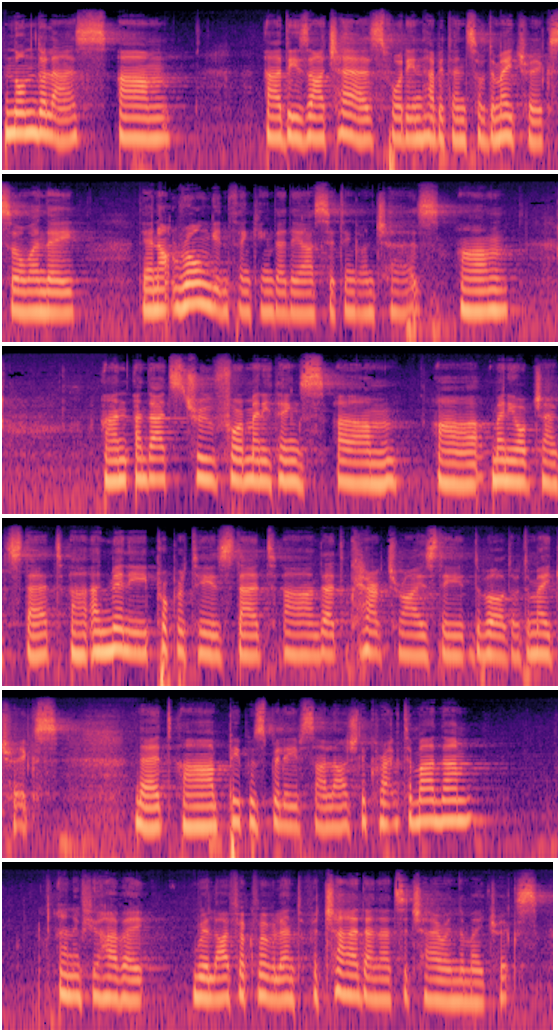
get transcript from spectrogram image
nonetheless, um, uh, these are chairs for the inhabitants of the matrix. So when they they're not wrong in thinking that they are sitting on chairs. Um, and, and that's true for many things, um, uh, many objects that, uh, and many properties that, uh, that characterize the, the world of the matrix, that uh, people's beliefs are largely correct about them. And if you have a real life equivalent of a chair, then that's a chair in the matrix.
